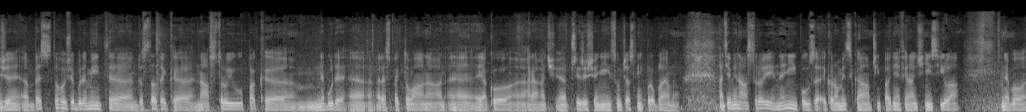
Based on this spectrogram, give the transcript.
že bez toho, že bude mít dostatek nástrojů, pak nebude respektována jako hráč při řešení současných problémů. A těmi nástroji není pouze ekonomická, případně finanční síla nebo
